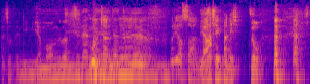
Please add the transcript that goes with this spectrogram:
also wenn die mir morgen überwiesen werden, Gut, dann, dann äh, würde ich auch sagen, ja. schlägt man nicht. so. Nee, das war jetzt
